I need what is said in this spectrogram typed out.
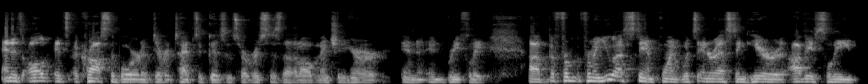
And it's all it's across the board of different types of goods and services that I'll mention here in, in briefly. Uh, but from from a U.S. standpoint, what's interesting here, obviously,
